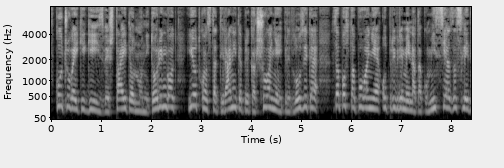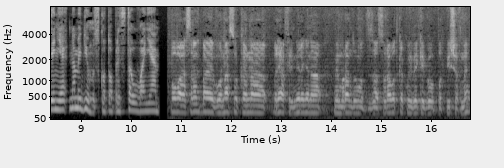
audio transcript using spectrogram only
вклучувајќи ги извештаите од мониторингот и од констатираните прекршувања и предлозите за постапување од привремената комисија за следење на медиумското представување представување. Оваа средба е во насока на реафирмирање на меморандумот за соработка кој веќе го подпишавме.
